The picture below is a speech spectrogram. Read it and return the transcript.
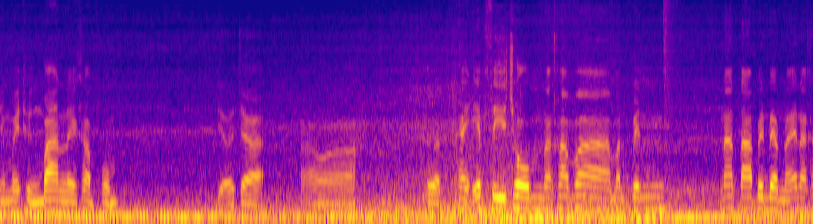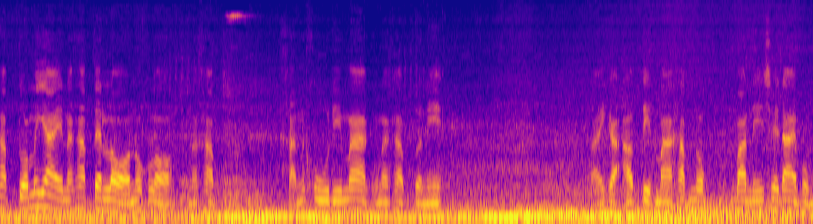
ยังไม่ถึงบ้านเลยครับ ผม เดี๋ยวจะเอาเปิดให้ FC ชมนะครับ ว่ามันเป็นหน้าตาเป็นแบบไหนนะครับ ตัวไม่ใหญ่นะครับ แต่หล่อนกหล่อนะครับ ขันคูดีมากนะครับ ตัวนี้ไปก็เอาติดมาครับนกบ้านนี้ใช้ได้ผม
